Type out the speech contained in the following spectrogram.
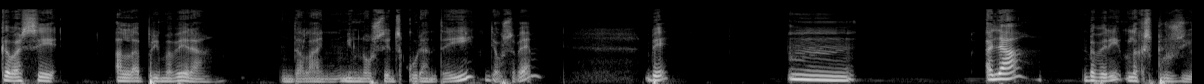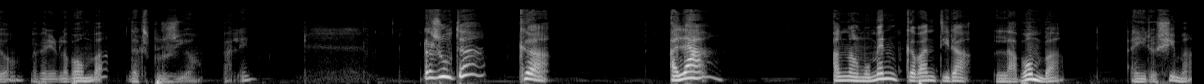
que va ser a la primavera de l'any 1940 i, ja ho sabem, bé, mmm, allà va haver-hi l'explosió, va haver-hi la bomba d'explosió. Vale? Resulta que allà, en el moment que van tirar la bomba a Hiroshima,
